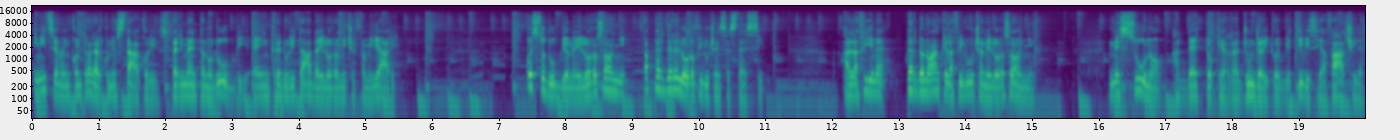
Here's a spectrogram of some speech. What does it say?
iniziano a incontrare alcuni ostacoli, sperimentano dubbi e incredulità dai loro amici e familiari. Questo dubbio nei loro sogni fa perdere loro fiducia in se stessi. Alla fine perdono anche la fiducia nei loro sogni. Nessuno ha detto che raggiungere i tuoi obiettivi sia facile.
